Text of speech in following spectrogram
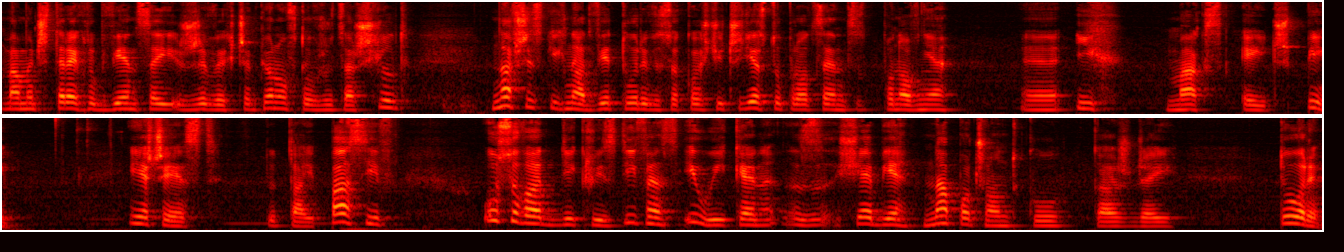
mamy czterech lub więcej żywych czempionów, to wrzuca Shield na wszystkich na dwie tury wysokości 30% ponownie e, ich max HP. I jeszcze jest tutaj passive. Usuwa decrease defense i weaken z siebie na początku każdej tury.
